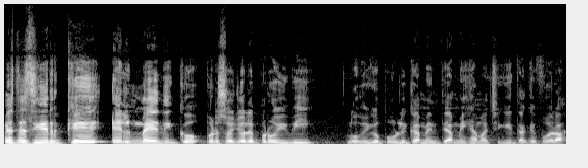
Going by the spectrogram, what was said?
Es decir, que el médico, por eso yo le prohibí, lo digo públicamente a mi hija más chiquita que fuera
